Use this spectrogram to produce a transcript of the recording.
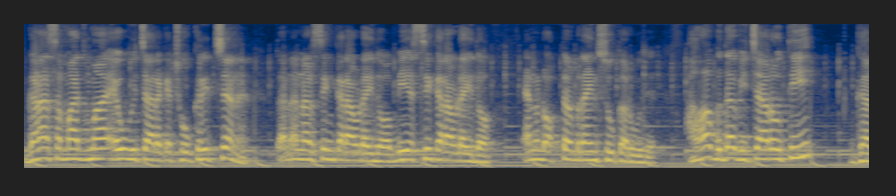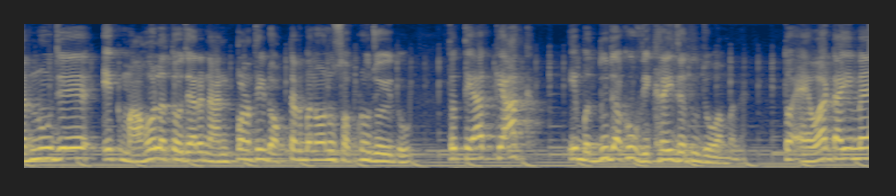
ઘણા સમાજમાં એવું વિચારે કે છોકરી જ છે ને, તો એને નર્સિંગ કરાવડાવી દો બીએસસી કરાવડાવી દો. એને ડૉક્ટર બનાવીને શું કરવું છે? આવા બધા વિચારોથી ઘરનું જે એક માહોલ હતો જ્યારે નાનપણથી ડૉક્ટર બનવાનું સપનું જોયું હતું, તો ત્યાં ક્યાંક એ બધું જ આખું વિખરાઈ જતું જોવા મળે. તો એવા ટાઈમે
